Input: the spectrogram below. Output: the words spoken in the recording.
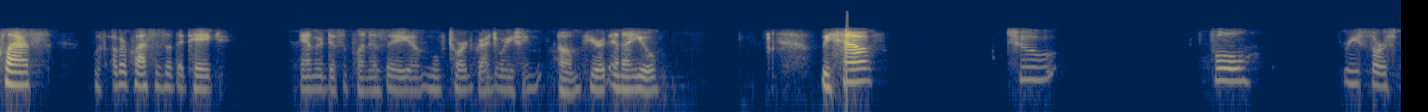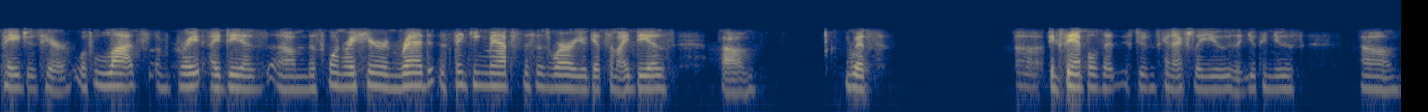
class, with other classes that they take, and their discipline as they uh, move toward graduation um, here at NIU. We have two full resource pages here with lots of great ideas. Um, this one right here in red, the thinking maps, this is where you get some ideas um, with uh, examples that students can actually use that you can use um,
